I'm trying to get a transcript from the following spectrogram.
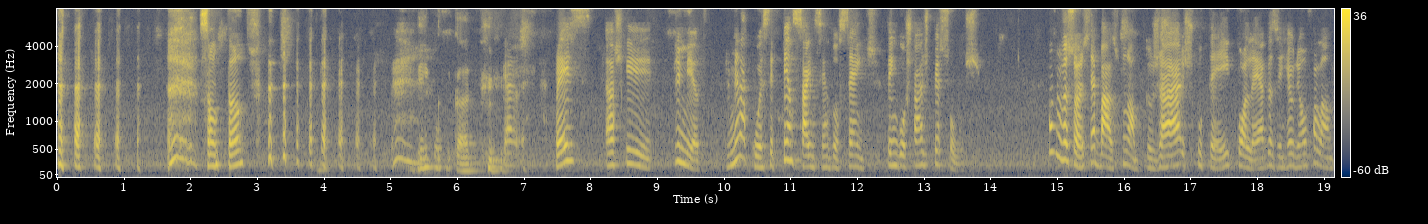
São tantos. Bem complicado. Cara, acho que, primeiro, primeira coisa, você pensar em ser docente, tem que gostar de pessoas. Mas, professor, isso é básico? Não, porque eu já escutei colegas em reunião falando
